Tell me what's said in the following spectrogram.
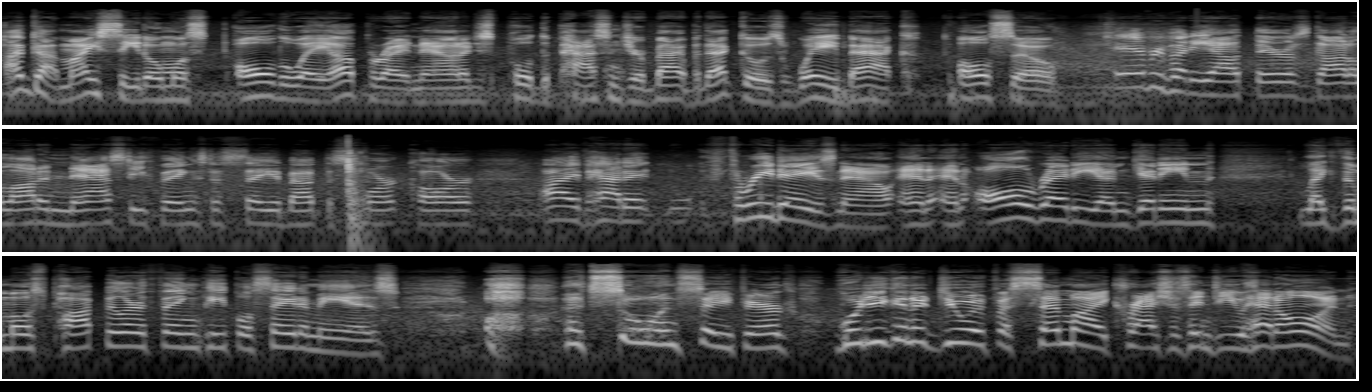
I've got my seat almost all the way up right now and I just pulled the passenger back, but that goes way back also. Everybody out there has got a lot of nasty things to say about the smart car. I've had it three days now and, and already I'm getting like the most popular thing people say to me is, oh, that's so unsafe, Eric. What are you gonna do if a semi crashes into you head on?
